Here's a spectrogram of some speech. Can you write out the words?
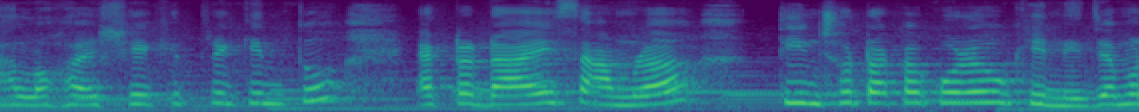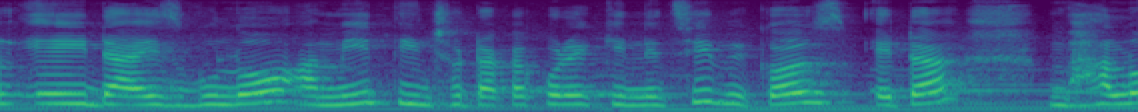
ভালো হয়, সেক্ষেত্রে কিন্তু একটা ডাইস আমরা তিনশো টাকা করেও কিনি। যেমন এই ডাইসগুলো আমি তিনশো টাকা করে কিনেছি বিকজ এটা ভালো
